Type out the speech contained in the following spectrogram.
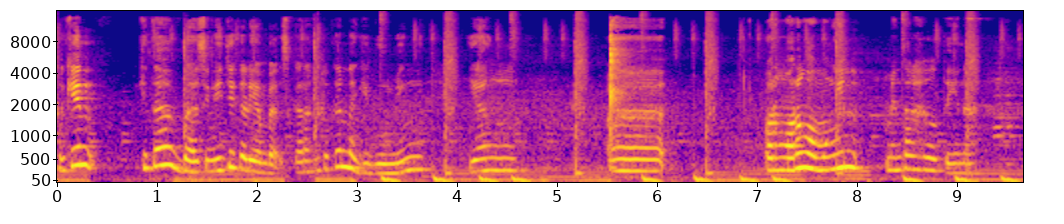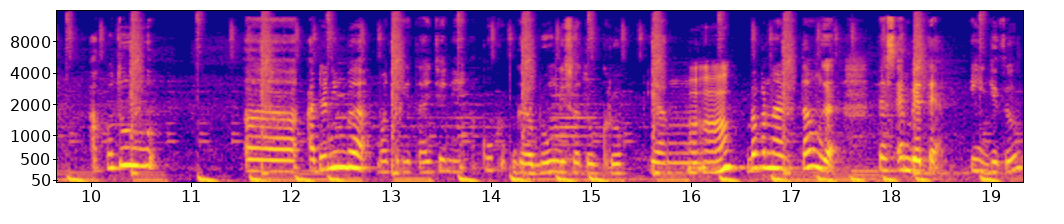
mungkin kita bahas ini aja kali ya mbak sekarang tuh kan lagi booming yang eh, orang-orang ngomongin mental health ya. nah aku tuh eh, ada nih mbak mau cerita aja nih aku gabung di suatu grup yang Mm-mm. mbak pernah tahu nggak tes MBTI gitu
